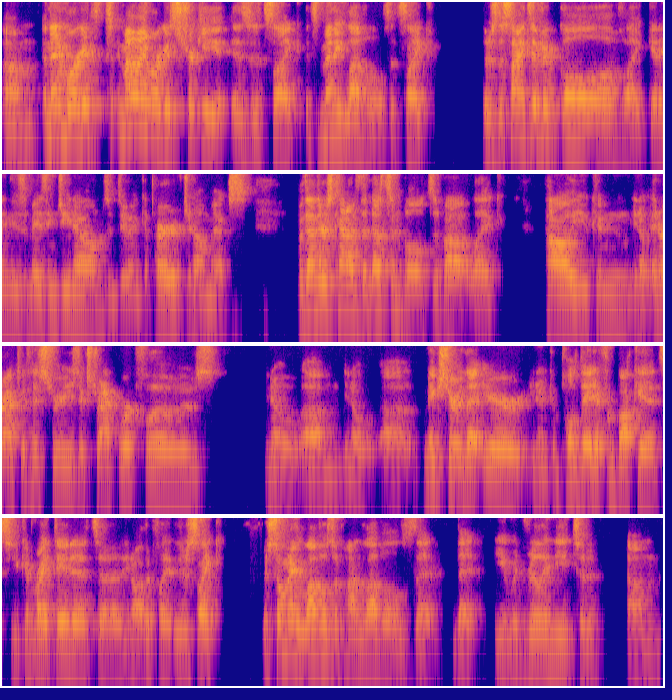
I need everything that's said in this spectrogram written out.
Um, and then where it gets, in my mind, where it gets tricky is it's like, it's many levels. It's like, there's the scientific goal of like getting these amazing genomes and doing comparative genomics. But then there's kind of the nuts and bolts about like, how you can, you know, interact with histories, extract workflows, you know, um, you know, uh, make sure that you're, you know, you can pull data from buckets, you can write data to, you know, other places. There's like, there's so many levels upon levels that that you would really need to um,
